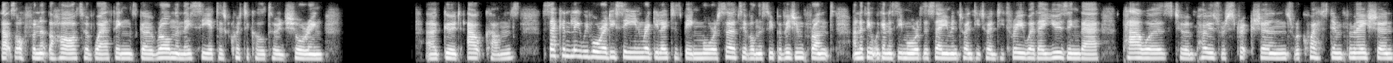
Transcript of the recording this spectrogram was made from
that's often at the heart of where things go wrong, and they see it as critical to ensuring uh, good outcomes. Secondly, we've already seen regulators being more assertive on the supervision front, and I think we're going to see more of the same in 2023, where they're using their powers to impose restrictions, request information,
